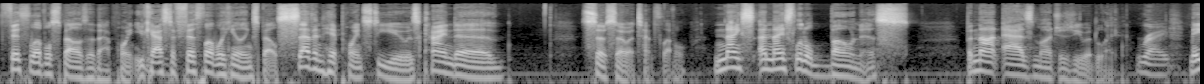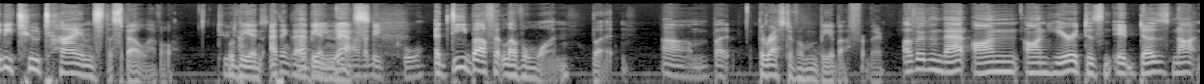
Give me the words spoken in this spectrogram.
fifth level spells at that point. You cast a fifth level healing spell. Seven hit points to you is kind of so-so at tenth level. Nice, a nice little bonus, but not as much as you would like. Right. Maybe two times the spell level Two would be an. I think that would be, a yeah, that'd be cool. a debuff at level one, but Um, but the rest of them would be a buff from there. other than that, on on here, it does it does not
